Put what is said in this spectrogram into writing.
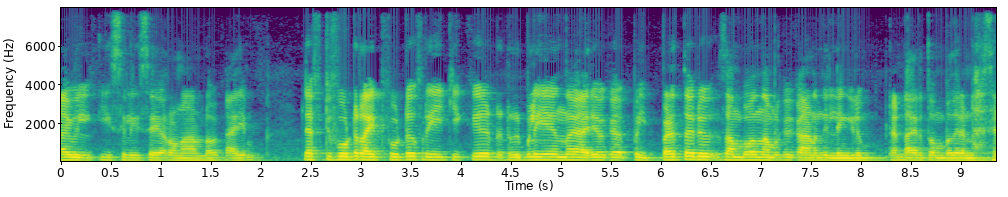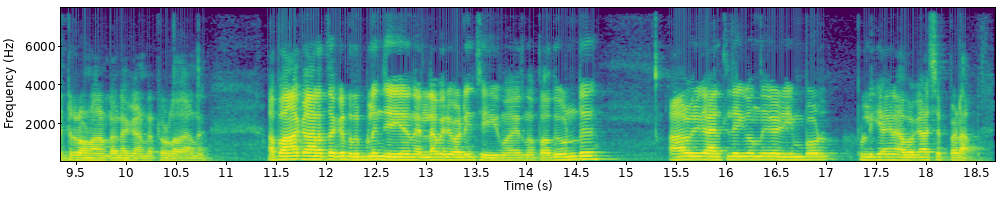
I will easily say Ronaldo. കാര്യം left foot right foot free kick dribble ചെയ്യുന്ന കാര്യമൊക്കെ ഇപ്പോൾ ഇപ്പോഴത്തെ ഒരു സംഭവം നമുക്ക് കാണുന്നില്ലെങ്കിലും രണ്ടായിരത്തി ഒമ്പത് രണ്ടായിരത്തി എട്ട് റൊണാൾഡോനെ കണ്ടിട്ടുള്ളതാണ്. അപ്പോൾ ആ കാലത്തൊക്കെ ഡ്രിബിളും ചെയ്യുന്ന എല്ലാ പരിപാടിയും ചെയ്യുമായിരുന്നു. അപ്പോൾ അതുകൊണ്ട് ആ ഒരു കാര്യത്തിലേക്ക് വന്നു കഴിയുമ്പോൾ പുള്ളിക്ക് അങ്ങനെ അവകാശപ്പെടാം.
